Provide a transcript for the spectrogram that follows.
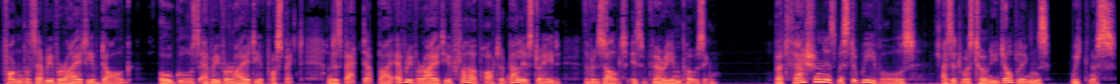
fondles every variety of dog, ogles every variety of prospect, and is backed up by every variety of flower-pot and balustrade, the result is very imposing. But fashion is Mr. Weevle's as it was Tony Jobling's, weakness.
